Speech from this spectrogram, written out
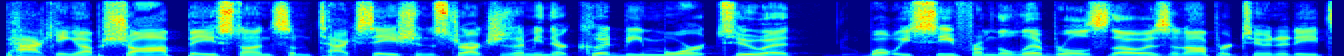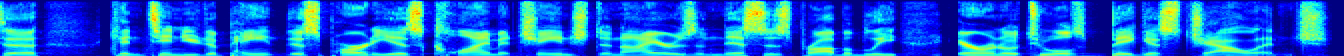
packing up shop based on some taxation structures. I mean there could be more to it what we see from the liberals, though, is an opportunity to continue to paint this party as climate change deniers. And this is probably Erin O'Toole's biggest challenge.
